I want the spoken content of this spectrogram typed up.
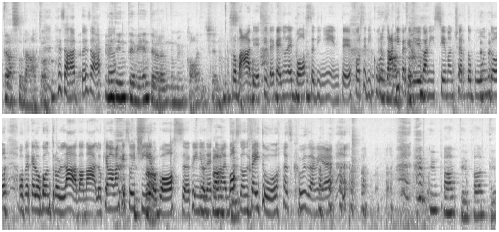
per assodato. Esatto, esatto. Evidentemente ora il nome è un codice, lo so. Probabile, sì, perché non è boss di niente. Forse di Kurosaki Esatto. perché vivevano insieme a un certo punto o perché lo controllava, ma lo chiamava anche Soichiro Chissà. boss. Quindi ho detto, ma il boss Infatti. non sei tu. Scusami, eh. Infatti, infatti.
